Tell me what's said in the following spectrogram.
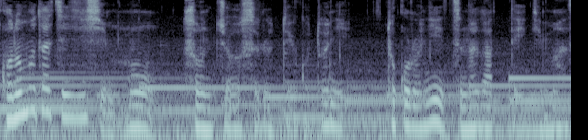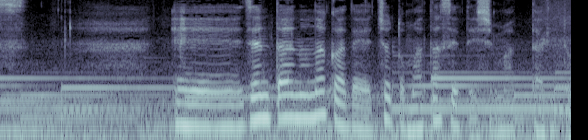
子どもたち自身も尊重するということにところにつながっていきます。えー、全体の中でちょっと待たせてしまったりと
